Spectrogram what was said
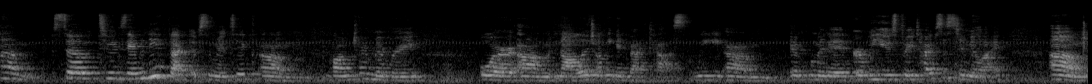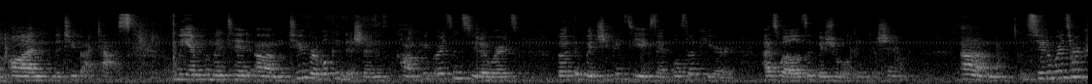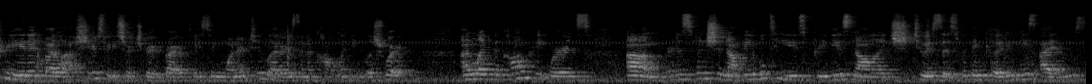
Um, so to examine the effect of semantic um, long-term memory or um, knowledge on the N-back task, we um, implemented, or we used three types of stimuli um, on the two-back task. We implemented um, two verbal conditions, concrete words and pseudo words, both of which you can see examples of here, as well as a visual condition. Um, pseudo words were created by last year's research group by replacing one or two letters in a common English word. Unlike the concrete words, um, participants should not be able to use previous knowledge to assist with encoding these items,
